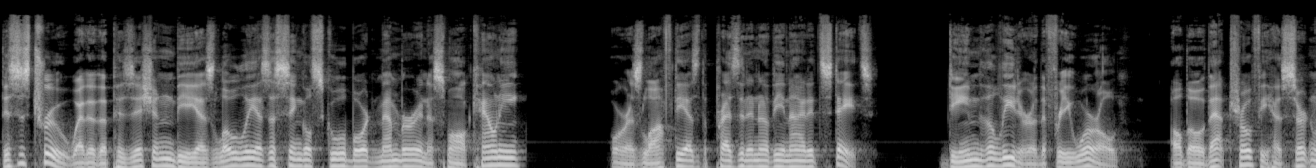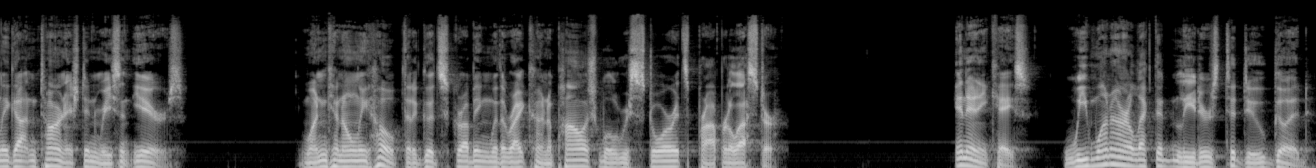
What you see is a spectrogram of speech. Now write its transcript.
This is true whether the position be as lowly as a single school board member in a small county or as lofty as the President of the United States, deemed the leader of the free world, although that trophy has certainly gotten tarnished in recent years. One can only hope that a good scrubbing with the right kind of polish will restore its proper luster. In any case, we want our elected leaders to do good.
